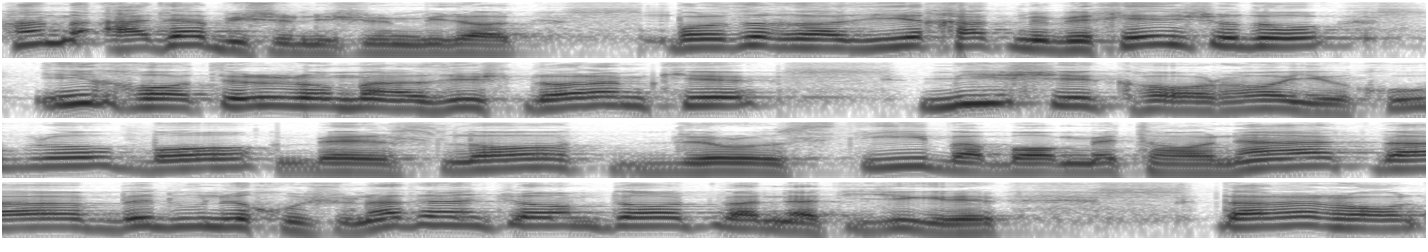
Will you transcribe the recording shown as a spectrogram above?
هم ادبش نشون می‌داد. بالا قضیه ختم به خیر شد و این خاطره رو من ازش دارم که میشه کارهای خوب رو با به اصلاح درستی و با متانت و بدون خشونت انجام داد و نتیجه گرفت. در هر حال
